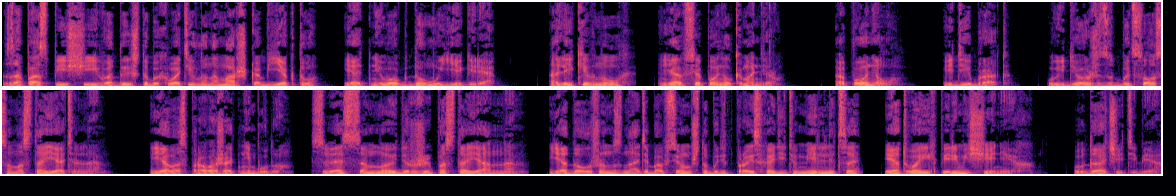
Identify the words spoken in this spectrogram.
запас пищи и воды, чтобы хватило на марш к объекту и от него к дому егеря. Али кивнул. Я все понял, командир. А понял? Иди, брат. Уйдешь с Быцо самостоятельно. Я вас провожать не буду. Связь со мной держи постоянно. Я должен знать обо всем, что будет происходить у мельницы и о твоих перемещениях. Удачи тебе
